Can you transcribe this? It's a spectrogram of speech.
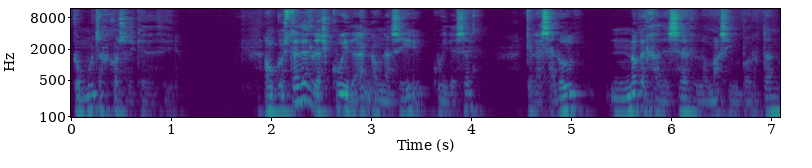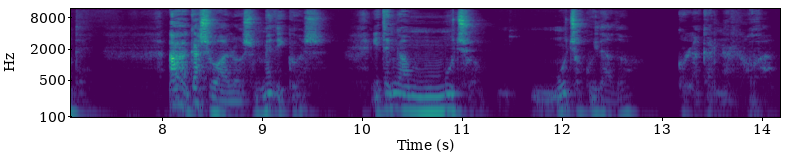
con muchas cosas que decir. Aunque ustedes les cuidan, aún así, cuídese, que la salud no deja de ser lo más importante. Haga caso a los médicos y tenga mucho, mucho cuidado con la carne roja.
